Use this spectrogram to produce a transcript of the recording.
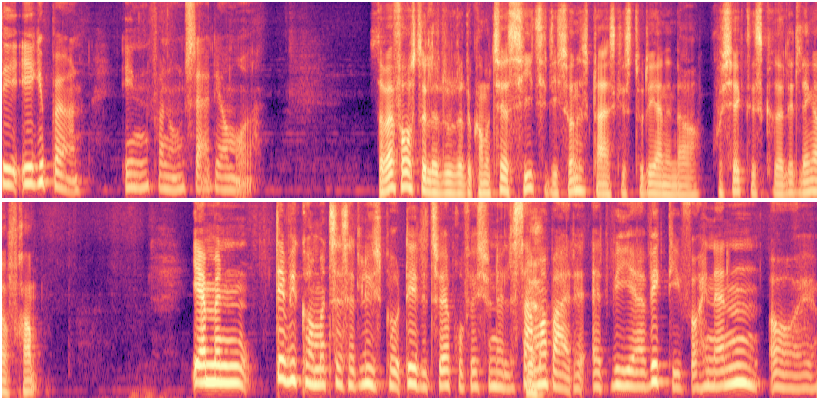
Det er ikke børn inden for nogle særlige områder. Så hvad forestiller du dig, du kommer til at sige til de sundhedsplejerske studerende, når projektet skrider lidt længere frem? Jamen, det vi kommer til at sætte lys på, det er det tværprofessionelle samarbejde, ja. at vi er vigtige for hinanden, og, øh,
